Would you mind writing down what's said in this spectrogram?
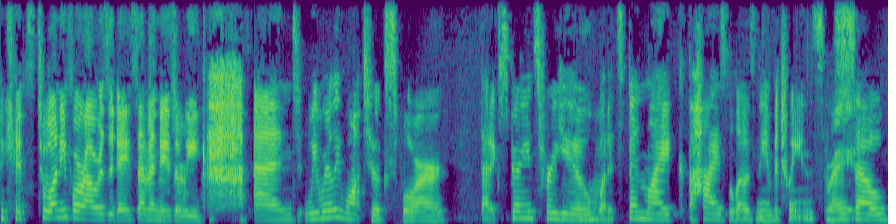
it's 24 hours a day, 7 So days a week. And we really want to explore that experience for you, Mhm. what it's been like, the highs, the lows, and the in-betweens. Right. So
